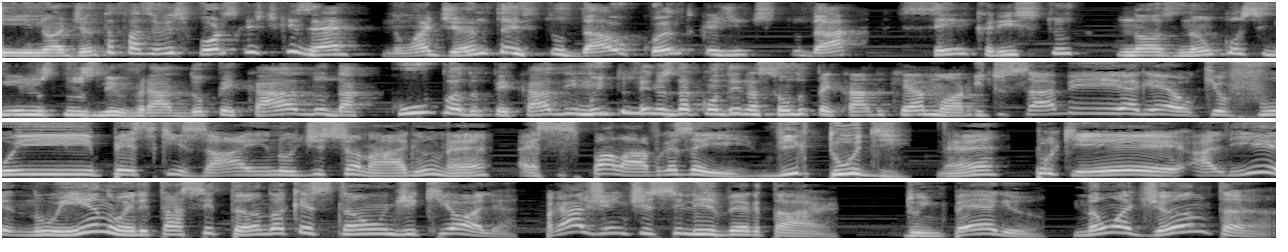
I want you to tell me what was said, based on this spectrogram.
E não adianta fazer o esforço que a gente quiser. Não adianta estudar o quanto que a gente estudar. Sem Cristo, nós não conseguimos nos livrar do pecado, da culpa do pecado e muito menos da condenação do pecado, que é a morte. E tu sabe, Ariel, que eu fui pesquisar aí no dicionário, né? Essas palavras aí, virtude, né? Porque ali no hino ele tá citando a questão de que, olha, pra gente se libertar do império, não adianta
